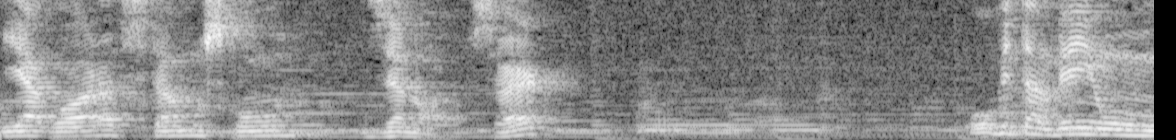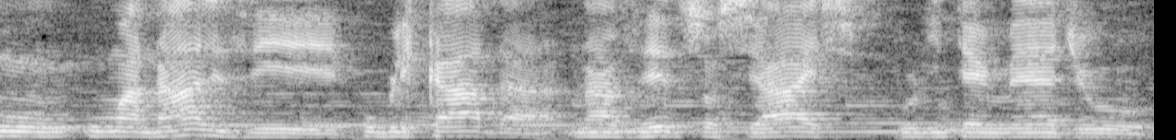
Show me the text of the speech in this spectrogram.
e agora estamos com 19, certo? Houve também um, uma análise publicada nas redes sociais por intermédio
